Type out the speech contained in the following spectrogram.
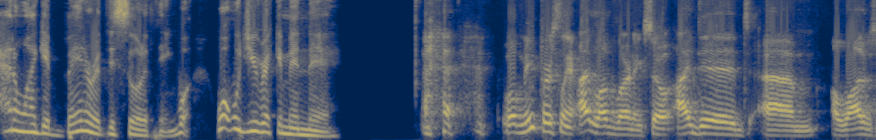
how do I get better at this sort of thing? What, what would you recommend there? well, me personally, I love learning. So I did um, a lot of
